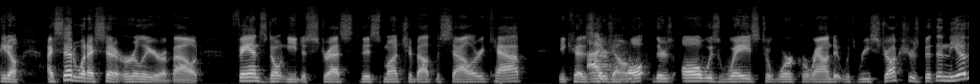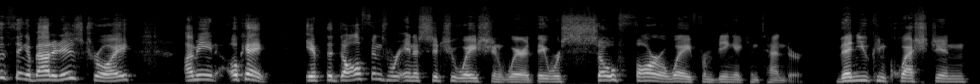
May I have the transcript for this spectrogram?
you know, I said what I said earlier about fans don't need to stress this much about the salary cap because there's all, there's always ways to work around it with restructures. But then the other thing about it is, Troy, I mean, okay, if the Dolphins were in a situation where they were so far away from being a contender, then you can question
